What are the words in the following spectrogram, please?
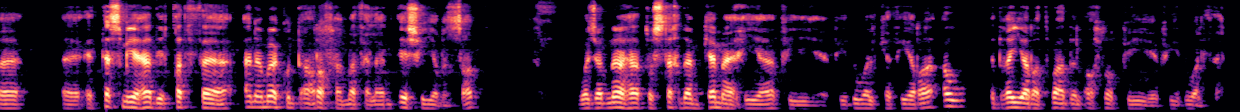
فالتسمية هذه قثة أنا ما كنت أعرفها مثلا إيش هي بالضبط. وجدناها تستخدم كما هي في في دول كثيرة أو تغيرت بعض الأحرف في في دول ثانية.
